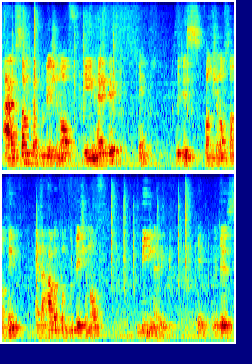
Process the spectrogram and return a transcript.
I have some computation of A inherited, okay, which is function of something, and I have a computation of B inherited, okay, which is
